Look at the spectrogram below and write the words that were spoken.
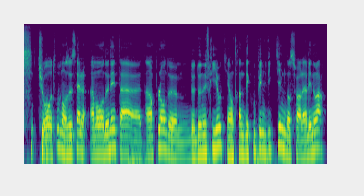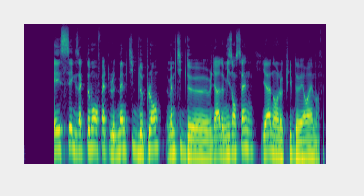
tu le retrouves dans The Cell. À un moment donné, tu as, un plan de, de Donofrio qui est en train de découper une victime dans, sur la baignoire. Et c'est exactement en fait le même type de plan, le même type de, je dirais, de mise en scène qu'il y a dans le clip de REM en fait.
